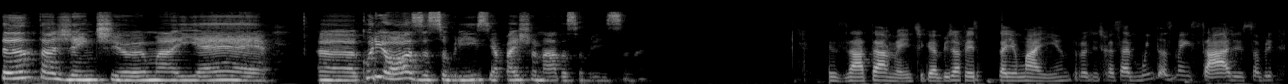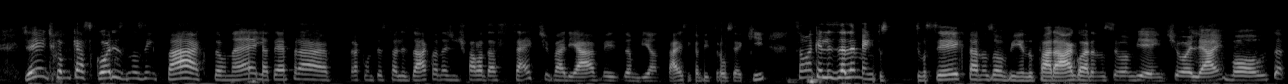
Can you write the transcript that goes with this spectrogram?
tanta gente ama e é uh, curiosa sobre isso e apaixonada sobre isso, né? Exatamente, Gabi já fez aí uma intro, a gente recebe muitas mensagens sobre, gente, como que as cores nos impactam, né? E até para contextualizar, quando a gente fala das sete variáveis ambientais que a Gabi trouxe aqui, são aqueles elementos. Se você que está nos ouvindo parar agora no seu ambiente, olhar em volta,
